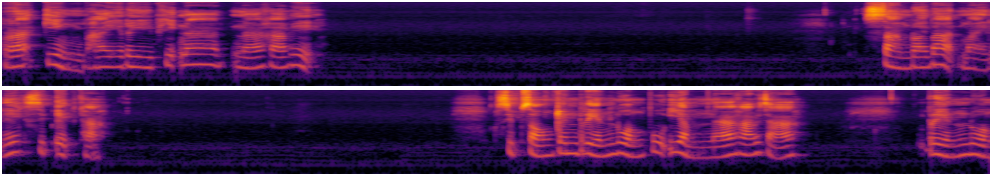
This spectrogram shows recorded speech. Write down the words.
พระกิ่งไพรีพินาศนะคะพี่สามร้อยบาทหมายเลขสิบเอ็ดค่ะ สิบสองเป็นเหรียญหลวงปู่เอี่ยมนะคะพี่จ๋าเหรียญหลวง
